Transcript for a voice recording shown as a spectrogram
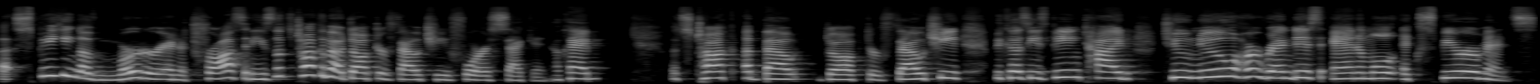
uh, speaking of murder and atrocities, let's talk about Dr. Fauci for a second, okay? Let's talk about Dr. Fauci because he's being tied to new horrendous animal experiments.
